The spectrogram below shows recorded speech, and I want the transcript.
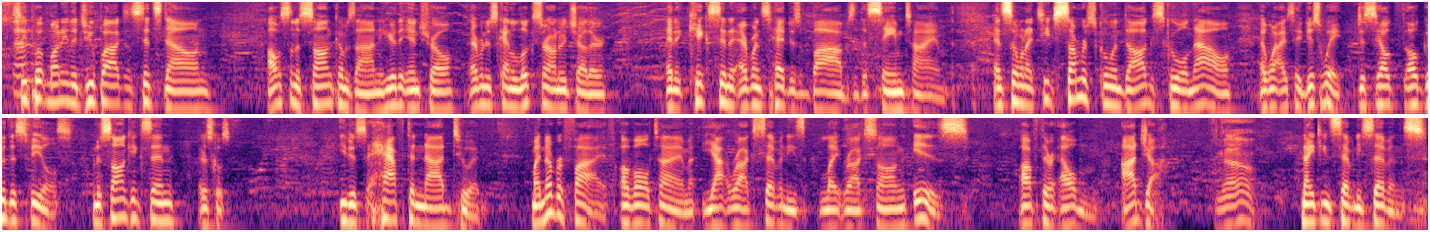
So he put money in the jukebox and sits down. All of a sudden, a song comes on. You hear the intro. Everyone just kind of looks around at each other, and it kicks in, and everyone's head just bobs at the same time. And so when I teach summer school and dog school now, and when I say, just wait, just see how, how good this feels. When the song kicks in, it just goes, you just have to nod to it. My number five of all time yacht rock 70s light rock song is off their album, Aja, No. 1977's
